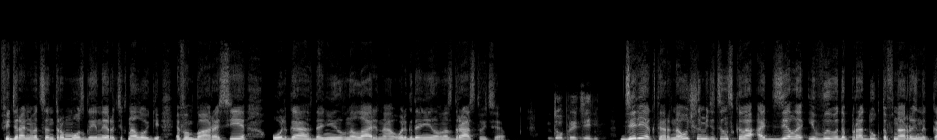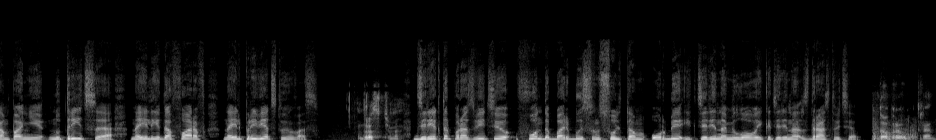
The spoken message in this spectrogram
Федерального центра мозга и нейротехнологий ФМБА России Ольга Даниловна Ларина. Ольга Даниловна, здравствуйте. Добрый день. Директор научно-медицинского отдела и вывода продуктов на рынок компании «Нутриция» Наиль Егофаров. Наиль, приветствуем вас. Здравствуйте, Майя. Директор по развитию фонда борьбы с инсультом Орби Екатерина Милова. Екатерина, здравствуйте. Доброе утро.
